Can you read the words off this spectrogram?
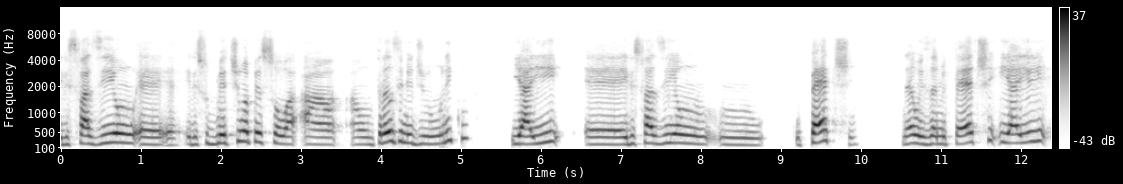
eles faziam, é, eles submetiam a pessoa a, a um transe mediúnico, e aí é, eles faziam um, o PET, né, um exame PET, e aí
